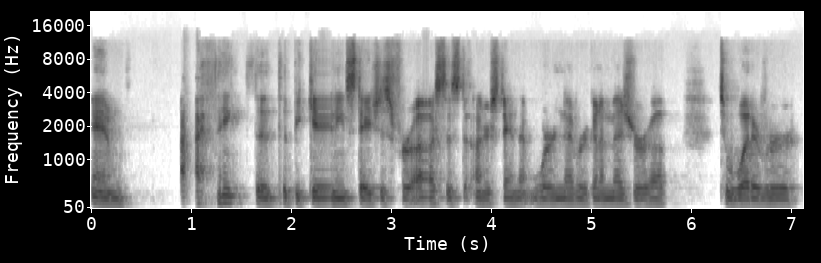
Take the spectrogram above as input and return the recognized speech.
And I think the, the beginning stages for us is to understand that we're never going to measure up to whatever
